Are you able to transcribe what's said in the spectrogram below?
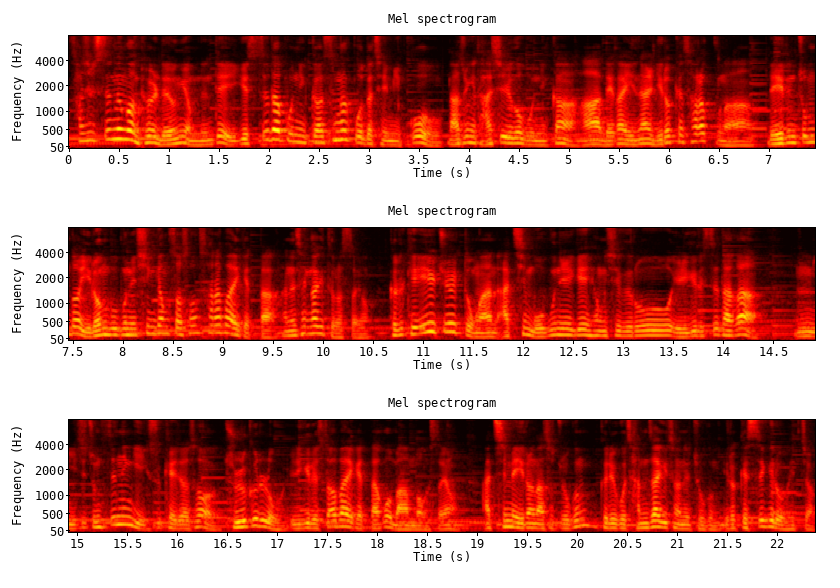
사실 쓰는 건 별 내용이 없는데 이게 쓰다 보니까 생각보다 재밌고 나중에 다시 읽어보니까 아 내가 이날 이렇게 살았구나 내일은 좀 더 이런 부분을 신경 써서 살아봐야겠다 하는 생각이 들었어요 그렇게 일주일 동안 아침 5분 일기 형식으로 일기를 쓰다가 음, 이제 좀 쓰는 게 익숙해져서 줄글로 일기를 써봐야겠다고 마음먹었어요 아침에 일어나서 조금 그리고 잠자기 전에 조금 이렇게 쓰기로 했죠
